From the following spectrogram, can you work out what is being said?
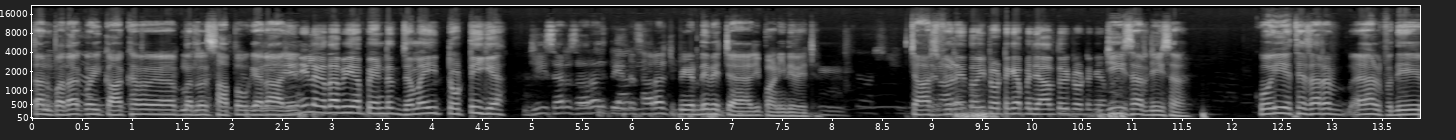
ਤੁਹਾਨੂੰ ਪਤਾ ਕੋਈ ਕੱਖ ਮਤਲਬ ਸੱਪ ਵਗੈਰਾ ਆ ਇਹ ਜੇ ਨਹੀਂ ਲੱਗਦਾ ਵੀ ਇਹ ਪਿੰਡ ਜਮਾ ਹੀ ਟੁੱਟ ਹੀ ਗਿਆ। ਜੀ ਸਰ ਸਾਰਾ ਪਿੰਡ ਸਾਰਾ ਚਪੇਟ ਦੇ ਵਿੱਚ ਆਇਆ ਜੀ ਪਾਣੀ ਦੇ ਵਿੱਚ। ਚਾਰ ਨਾਲੇ ਤੋਂ ਹੀ ਟੁੱਟ ਗਿਆ ਪੰਜਾਬ ਤੋਂ ਹੀ ਟੁੱਟ ਗਿਆ। ਜੀ ਸਰ ਜੀ ਸਰ। ਕੋਈ ਇੱਥੇ ਸਰ ਹੈਲਪ ਦੀ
